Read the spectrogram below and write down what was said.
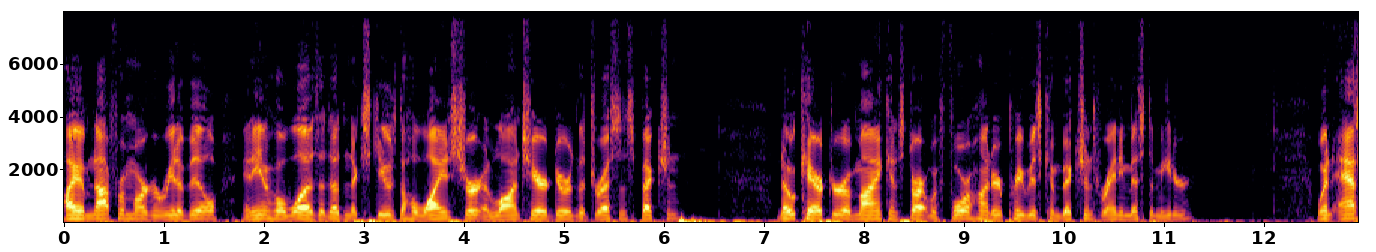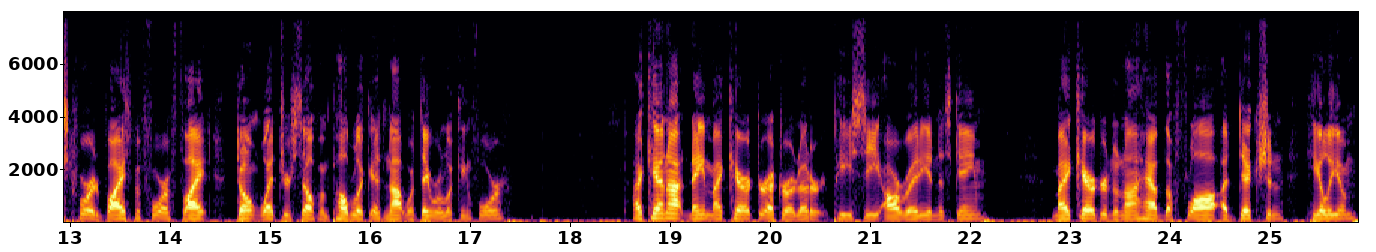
I am not from Margaritaville, and even if I was, that doesn't excuse the Hawaiian shirt and lawn chair during the dress inspection. No character of mine can start with 400 previous convictions for any misdemeanor. When asked for advice before a fight, don't wet yourself in public is not what they were looking for. I cannot name my character after another PC already in this game. My character does not have the flaw Addiction Helium.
